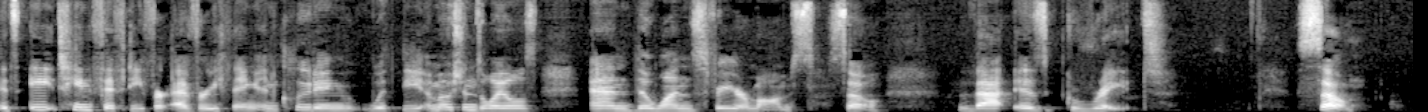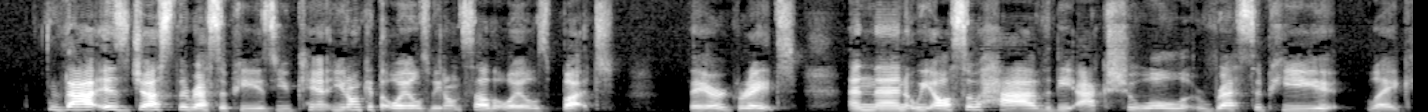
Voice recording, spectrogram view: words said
it's 1850 for everything, including with the emotions oils and the ones for your moms. So that is great. So that is just the recipes. You can't you don't get the oils, we don't sell the oils, but they are great. And then we also have the actual recipe like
